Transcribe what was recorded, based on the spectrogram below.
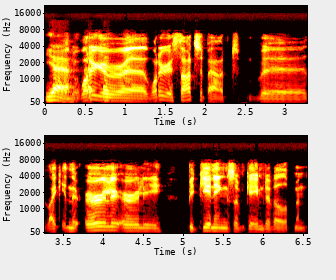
Yeah. So what are your uh, what are your thoughts about uh, like in the early early beginnings of game development?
